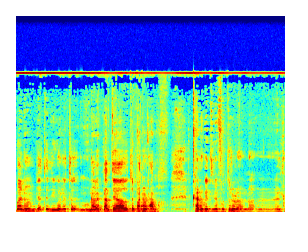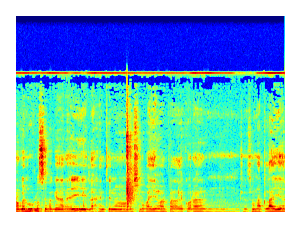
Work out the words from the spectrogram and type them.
Bueno, ya te digo, esto, una vez planteado este panorama, claro que tiene futuro, el roque nublo se va a quedar ahí y la gente no, no se lo va a llevar para decorar una playa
